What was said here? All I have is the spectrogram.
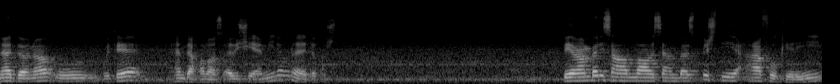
ندانا و بوته هنده خلاص اوشي أمينة و نهده كشت. پیغمبر صلى الله عليه وسلم بس پشتی عفو کری.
